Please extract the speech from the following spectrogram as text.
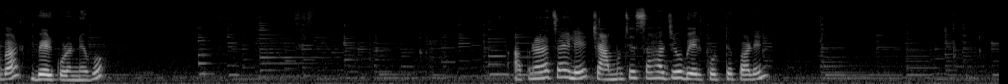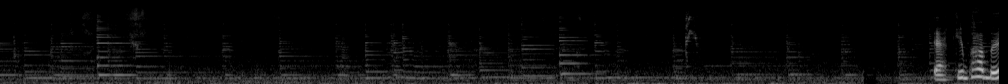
এবার বের করে নেব। আপনারা চাইলে চামচের সাহায্যেও বের করতে পারেন। একইভাবে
